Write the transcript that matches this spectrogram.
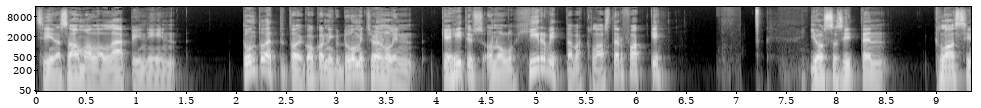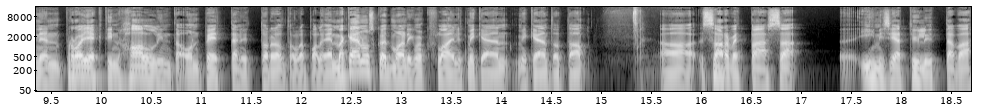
siinä samalla läpi, niin tuntuu, että toi koko niin Doom Eternalin kehitys on ollut hirvittävä clusterfucki, jossa sitten klassinen projektin hallinta on pettänyt todella, todella paljon. En mäkään usko, että Marty McFly nyt mikään, mikään tota, äh, sarvet päässä ihmisiä tylyttävä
